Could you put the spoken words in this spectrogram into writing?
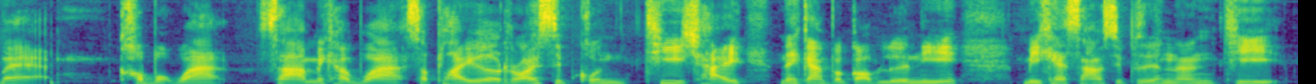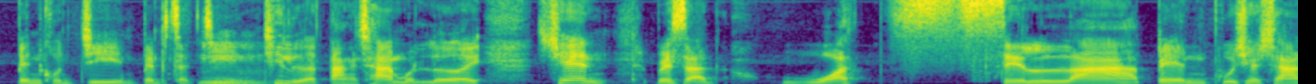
แบบ เขาบอกว่าทราบไหมครับว่าซัพพลายเออร์ร้อยสิบคนที่ใช้ในการประกอบเรือนี้มีแค่ 30%เท่านั้นที่เป็นคนจีนเป็นบริษัทจีนที่เหลือต่างชาติหมดเลย เช่น บริษัทวอตซิลล่าเป็นผู้เชี่ยวชาญ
